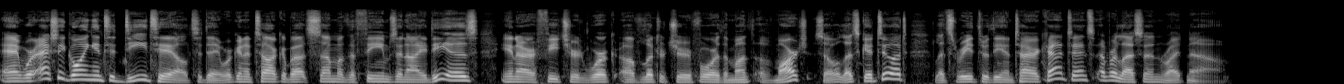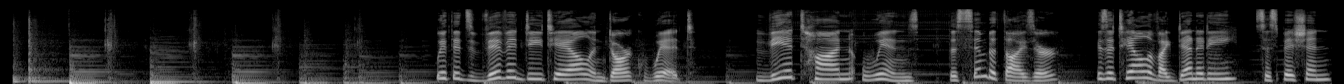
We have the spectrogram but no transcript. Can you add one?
and we're actually going into detail today. We're going to talk about some of the themes and ideas in our featured work of literature for the month of March. So let's get to it. Let's read through the entire contents of our lesson right now. With its vivid detail and dark wit, Viet Nguyen's. The Sympathizer is a tale of identity, suspicion,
